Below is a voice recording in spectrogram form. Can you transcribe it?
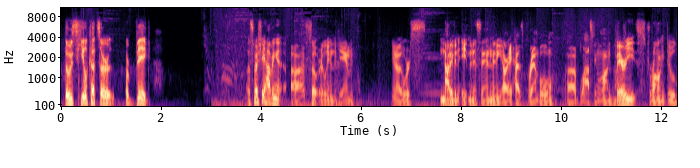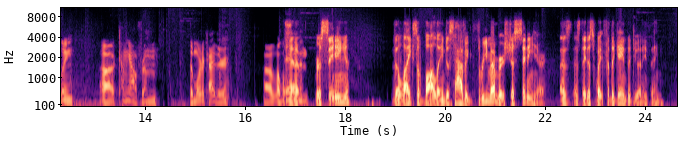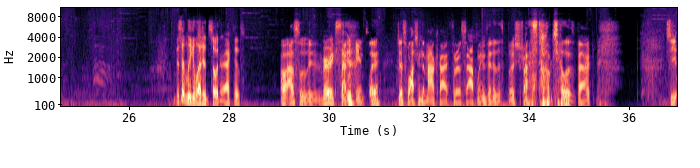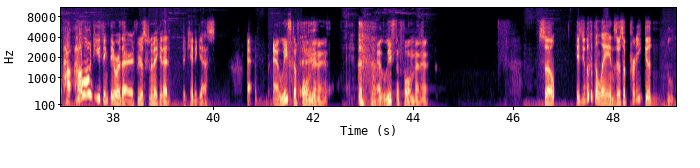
those heal cuts are are big. especially having it uh, so early in the game. You know, we're not even eight minutes in, and he already has Bramble uh, blasting wand. Very strong dueling uh, coming out from the Mordekaiser. Uh, level And seven. we're seeing the likes of bot lane just having three members just sitting here as as they just wait for the game to do anything. Isn't League of Legends so interactive? Oh, absolutely. Very exciting gameplay. Just watching the Maokai throw saplings into this bush trying to stop Cello's back. So you, how how long do you think they were there? If you're just gonna make an educated guess. At least a Uh, full minute. At least a full minute. So, if you look at the lanes, there's a pretty good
